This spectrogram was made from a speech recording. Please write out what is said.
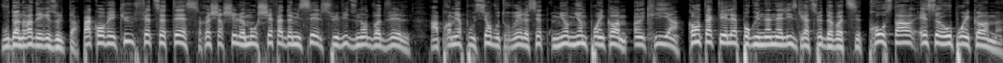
vous donnera des résultats. Pas convaincu? Faites ce test. Recherchez le mot chef à domicile suivi du nom de votre ville. En première position, vous trouverez le site miumium.com, un client. Contactez-les pour une analyse gratuite de votre site. ProStarSEO.com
